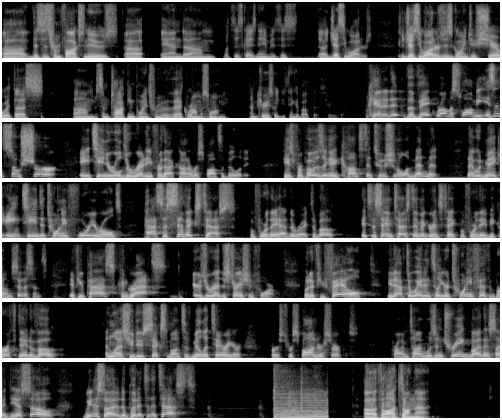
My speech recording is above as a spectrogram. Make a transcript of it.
Uh, this is from Fox News, uh, and um, what's this guy's name? Is this uh, Jesse Watters? So Jesse Watters is going to share with us um, some talking points from Vivek Ramaswamy. I'm curious what you think about this. Here we go. Candidate Vivek Ramaswamy isn't so sure 18 year olds are ready for that kind of responsibility. He's proposing a constitutional amendment that would make 18 to 24 year olds pass a civics test before they had the right to vote. It's the same test immigrants take before they become citizens. If you pass, congrats. Here's your registration form. But if you fail, you'd have to wait until your 25th birthday to vote, unless you do six months of military or first responder service. Primetime was intrigued by this idea, so we decided to put it to the test. Uh, thoughts on that?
